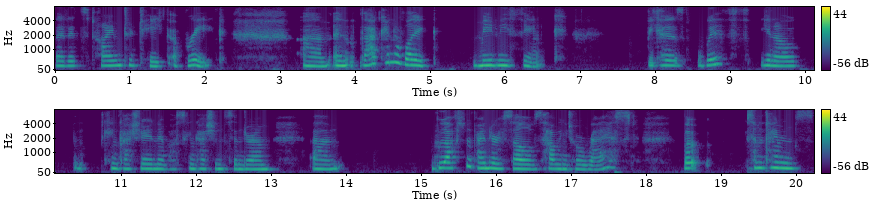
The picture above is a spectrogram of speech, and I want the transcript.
that it's time to take a break. Um, and that kind of like made me think because with, you know, concussion and post concussion syndrome, um, we often find ourselves having to rest, but sometimes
